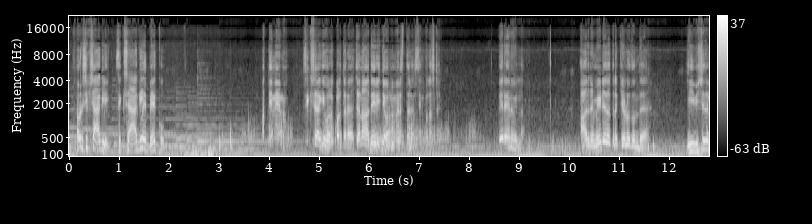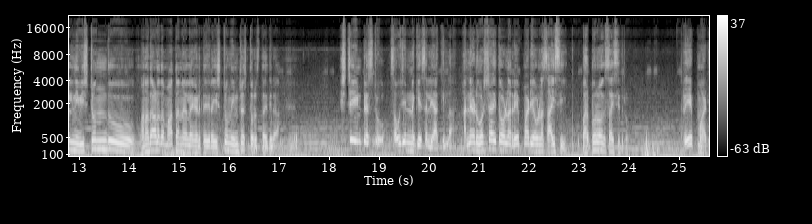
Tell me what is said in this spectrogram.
ಅವ್ರಿಗೆ ಶಿಕ್ಷೆ ಆಗ್ಲಿ. ಶಿಕ್ಷೆ ಆಗ್ಲೇಬೇಕು. ಮತ್ತಿನ್ನೇನು? ಶಿಕ್ಷೆ ಆಗಿ ಹೊರಗೆ ಬರ್ತಾರೆ. ಜನ ಅದೇ ರೀತಿ ಅವ್ರನ್ನ ಮೆರೆಸ್ತಾರೆ. ಸಿಂಪಲ್ ಅಷ್ಟೇ. ಬೇರೆ ಏನೂ ಇಲ್ಲ. ಆದ್ರೆ ಮೀಡಿಯಾದ ಹತ್ರ ಕೇಳೋದೊಂದೇ ಈ ವಿಷಯದಲ್ಲಿ ನೀವು ಇಷ್ಟೊಂದು ಮನದಾಳದ ಮಾತನ್ನೆಲ್ಲ ಹೇಳ್ತಾ ಇದ್ದೀರಾ, ಇಷ್ಟೊಂದು ಇಂಟ್ರೆಸ್ಟ್ ತೋರಿಸ್ತಾ ಇದ್ದೀರಾ? ಇಷ್ಟೇ ಇಂಟ್ರೆಸ್ಟು ಸೌಜನ್ಯ ಕೇಸಲ್ಲಿ ಯಾಕಿಲ್ಲ ಹನ್ನೆರಡು ವರ್ಷ ಆಯ್ತು ಅವಳನ್ನ ರೇಪ್ ಮಾಡಿ, ಅವಳನ್ನ ಸಾಯಿಸಿ, ಬರ್ಬರವಾಗಿ ಸಾಯಿಸಿದ್ರು. ರೇಪ್ ಮಾಡಿ.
